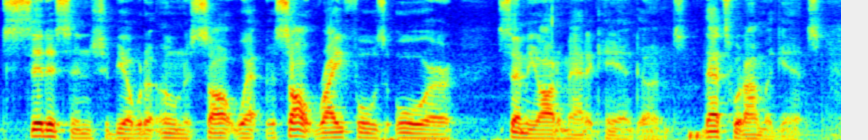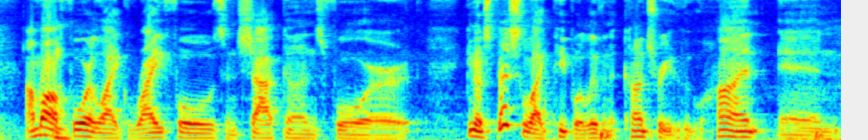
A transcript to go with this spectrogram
citizens should be able to own assault we- assault rifles or semi-automatic handguns. That's what I'm against. I'm all for like rifles and shotguns for you know especially like people who live in the country who hunt and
